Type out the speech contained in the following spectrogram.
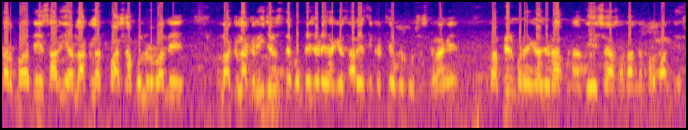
ਧਰਮਾਂ ਦੇ, ਸਾਰੀਆਂ ਅਲੱਗ-ਅਲੱਗ ਭਾਸ਼ਾ ਬੋਲਣ ਵਾਲੇ, ਅਲੱਗ-ਅਲੱਗ ਰੀਜਨਸ ਦੇ ਬੰਦੇ ਜਿਹੜੇ ਹੈਗੇ, ਸਾਰੇ ਅਸੀਂ ਇਕੱਠੇ ਹੋ ਕੇ ਕੋਸ਼ਿਸ਼ ਕਰਾਂਗੇ। ਤਾਂ ਫਿਰ ਬਣੇਗਾ ਜਿਹੜਾ ਆਪਣਾ ਦੇਸ਼ ਆ, ਸਾਡਾ ਨੰਬਰ 1 ਦੇਸ਼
